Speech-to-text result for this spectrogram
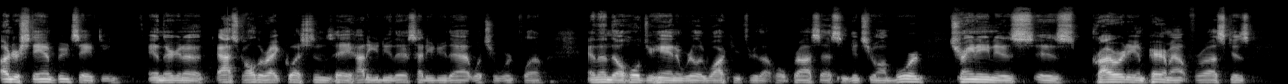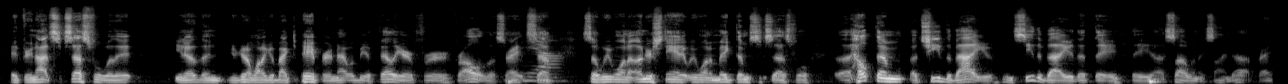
understand food safety and they're going to ask all the right questions. Hey, how do you do this? How do you do that? What's your workflow? And then they'll hold your hand and really walk you through that whole process and get you on board. Training is is priority and paramount for us because if you're not successful with it, you know, then you're going to want to go back to paper, and that would be a failure for for all of us, right? So so we want to understand it. We want to make them successful, uh, help them achieve the value and see the value that they they uh, saw when they signed up, right?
